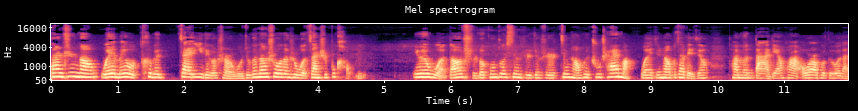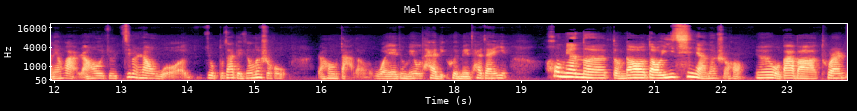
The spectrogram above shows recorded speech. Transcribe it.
但是呢，我也没有特别在意这个事儿，我就跟他说的是我暂时不考虑，因为我当时的工作性质就是经常会出差嘛，我也经常不在北京，他们打电话偶尔会给我打电话，然后就基本上我就不在北京的时候。然后打的，我也就没有太理会，没太在意。后面呢，等到到一七年的时候，因为我爸爸突然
